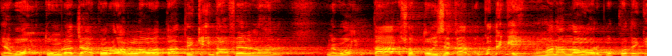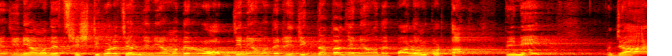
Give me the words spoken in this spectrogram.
এবং তোমরা যা করো আল্লাহ তা থেকে গাফেল নন। এবং তা সত্য হয়েছে কার পক্ষ থেকে? মহান আল্লাহর পক্ষ থেকে। যিনি আমাদের সৃষ্টি করেছেন, যিনি আমাদের রব, যিনি আমাদের রিজিকদাতা, যিনি আমাদের পালনকর্তা তিনি যা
